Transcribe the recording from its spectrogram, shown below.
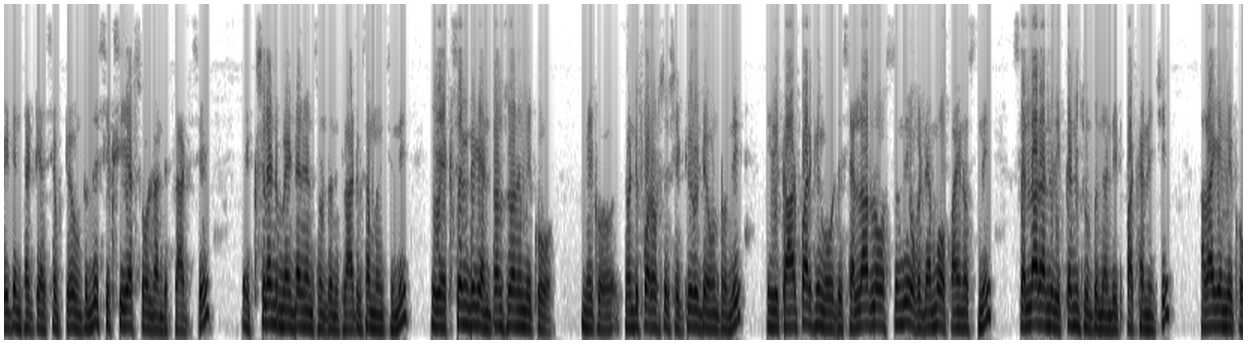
ఎయిటీన్ థర్టీ అసెప్ట్ ఉంటుంది. సిక్స్ ఇయర్స్ ఓల్డ్ అండి ఫ్లాట్స్ ఎక్సలెంట్ మెయింటెనెన్స్ ఉంటుంది ఫ్లాట్కి సంబంధించింది. ఇది ఎక్సలెంట్ ఎంట్రన్స్లోనే మీకు మీకు ట్వంటీ ఫోర్ అవర్స్ సెక్యూరిటీ ఉంటుంది. ఇది కార్ పార్కింగ్ ఒకటి సెల్లార్లో వస్తుంది ఒకటేమో పైన వస్తుంది. సెల్లార్ అనేది ఇక్కడి నుంచి ఉంటుందండి ఇటు పక్క నుంచి. అలాగే మీకు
